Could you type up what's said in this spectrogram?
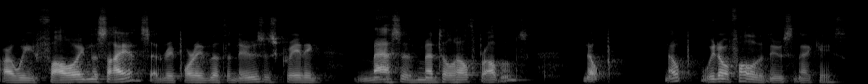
Are we following the science and reporting that the news is creating massive mental health problems? Nope. Nope. We don't follow the news in that case.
